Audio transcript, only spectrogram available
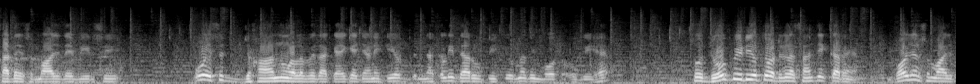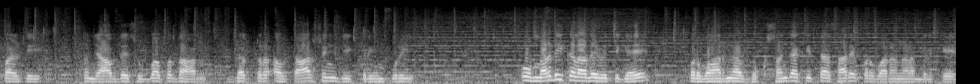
ਸਾਡੇ ਸਮਾਜ ਦੇ ਵੀਰ ਸੀ। ਉਹ ਇਸ ਜਹਾਨ ਨੂੰ ਅਲਵਿਦਾ ਕਹਿ ਕੇ ਜਾਣੀ ਕਿ ਉਹ ਨਕਲੀ ਦਾਰੂ ਪੀ ਕੇ ਉਹਨਾਂ ਦੀ ਮੌਤ ਹੋ ਗਈ ਹੈ। ਸੋ ਜੋ ਵੀਡੀਓ ਤੁਹਾਡੇ ਨਾਲ ਸਾਂਝੀ ਕਰ ਰਹੇ ਹਾਂ, ਬਹੁਜਨ ਸਮਾਜ ਪਾਰਟੀ ਪੰਜਾਬ ਦੇ ਸੂਬਾ ਪ੍ਰਧਾਨ ਡਾਕਟਰ ਅਵਤਾਰ ਸਿੰਘ ਜੀ ਕਰੀਮਪੁਰੀ, ਉਹ ਮਰੜੀ ਕਲਾ ਦੇ ਵਿੱਚ ਗਏ, ਪਰਿਵਾਰ ਨਾਲ ਦੁੱਖ ਸਾਂਝਾ ਕੀਤਾ, ਸਾਰੇ ਪਰਿਵਾਰਾਂ ਨਾਲ ਮਿਲ ਕੇ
